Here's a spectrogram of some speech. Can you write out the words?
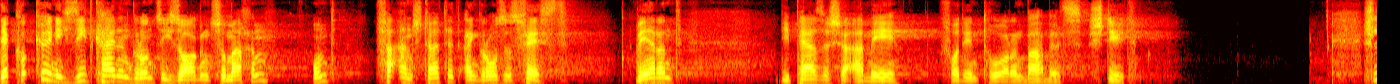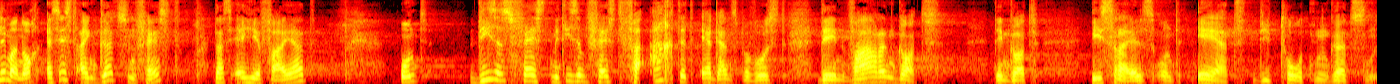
Der König sieht keinen Grund, sich Sorgen zu machen und veranstaltet ein großes Fest, während die persische Armee vor den Toren Babels steht. Schlimmer noch, es ist ein Götzenfest, das er hier feiert und dieses Fest, mit diesem Fest verachtet er ganz bewusst den wahren Gott, den Gott Israels und ehrt die toten Götzen.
